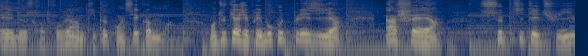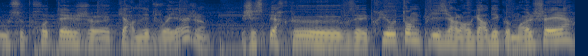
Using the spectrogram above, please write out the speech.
et de se retrouver un petit peu coincé comme moi. En tout cas, j'ai pris beaucoup de plaisir à faire ce petit étui ou ce protège carnet de voyage. J'espère que vous avez pris autant de plaisir à le regarder que moi à le faire.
